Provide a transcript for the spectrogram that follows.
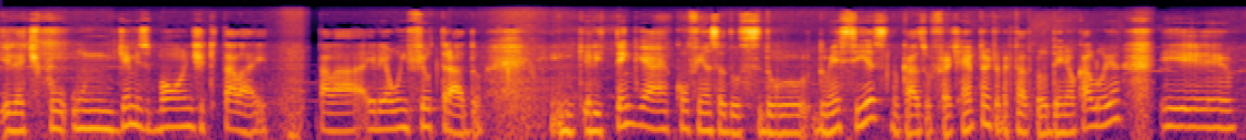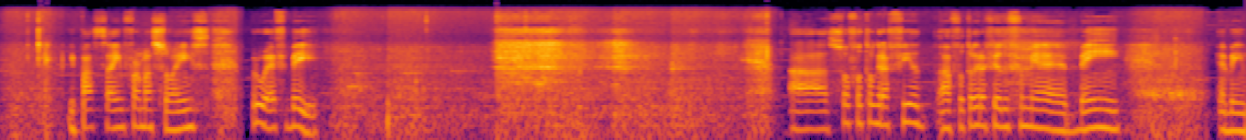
Ele é tipo um James Bond que tá lá. Tá lá, ele é o infiltrado. Ele tem que ganhar a confiança do, do, do Messias, no caso o Fred Hampton, interpretado pelo Daniel Kaluuya, e, e passar informações pro FBI. A sua fotografia, a fotografia do filme é bem é bem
